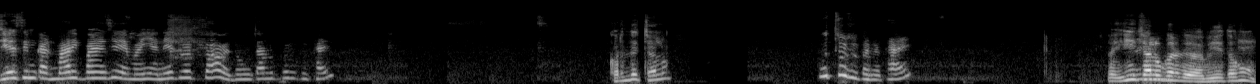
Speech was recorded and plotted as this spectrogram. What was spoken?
જે સિમ કાર્ડ મારી પાસે છે એમાં અહીંયા નેટવર્ક તો આવે તો હું ચાલુ કરું તો થાય. કર દે ચાલુ. પૂછું છું તને થાય? તો ઈ ચાલુ કરી દેવાય બીજું તો હું?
